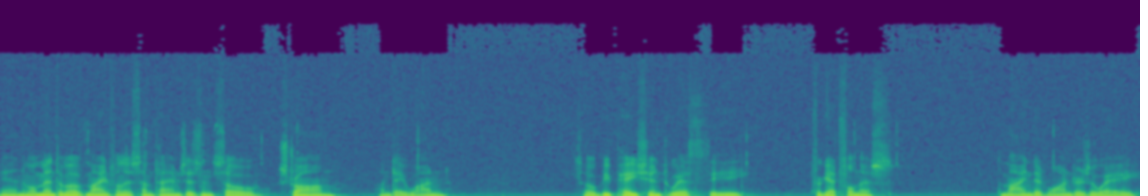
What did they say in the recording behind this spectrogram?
And the momentum of mindfulness sometimes isn't so strong on day one. So be patient with the forgetfulness, the mind that wanders away,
